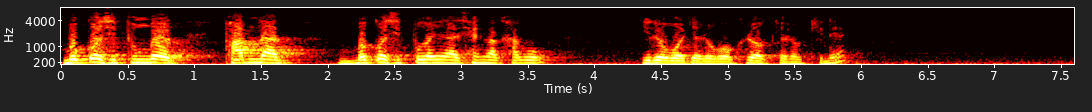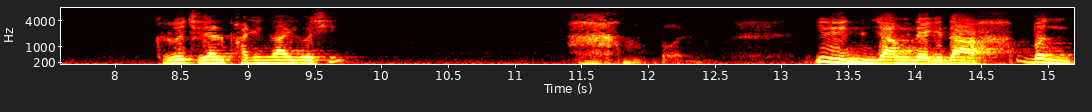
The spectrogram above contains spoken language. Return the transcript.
먹고 싶은 것 밤낮 먹고 싶은 거냐 생각하고 이러고 저러고 그럭저럭 지내? 그러고 지낼 판인가 이것이? 한번 인장 내기다 한번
